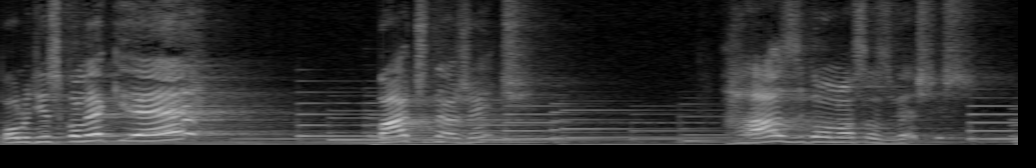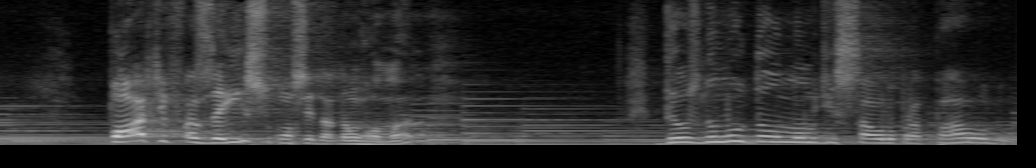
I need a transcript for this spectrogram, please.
Paulo diz: como é que é? Bate na gente, rasgam nossas vestes. Pode fazer isso com cidadão romano? Deus não mudou o nome de Saulo para Paulo,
